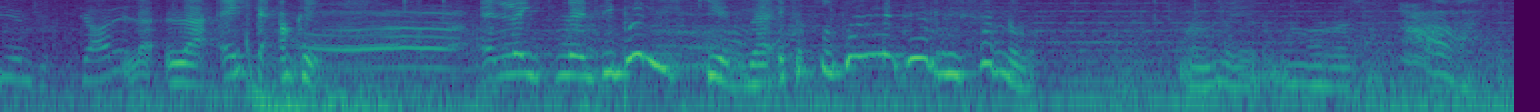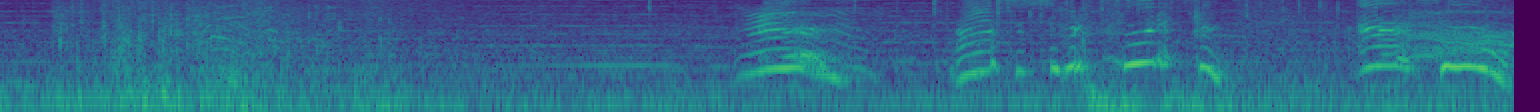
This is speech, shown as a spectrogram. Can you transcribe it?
Injured. Got it? La, la, esta, ok. La, la tipa de la izquierda está totalmente rezando. Bueno, sí, mejor rezo. Vamos a super fuerza. ¡Eso!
